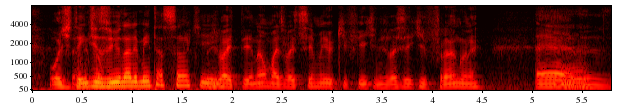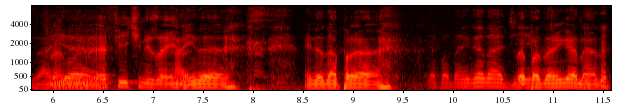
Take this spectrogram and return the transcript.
Hoje tem desvio na alimentação aqui. Hoje vai ter, não, mas vai ser meio que fitness, vai ser que frango, né? É, aí frango é, é, fitness ainda. ainda, ainda dá pra, Dá pra dar uma enganadinha. dá pra dar uma enganada.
